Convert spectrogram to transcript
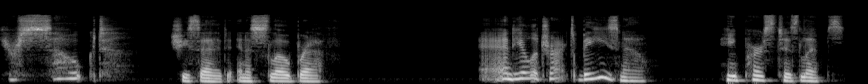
You're soaked, she said in a slow breath. And you'll attract bees now. He pursed his lips,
